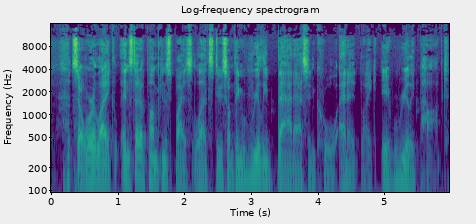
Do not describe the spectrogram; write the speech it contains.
so we're like, instead of pumpkin spice, let's do something really badass and cool. And it like it really popped.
